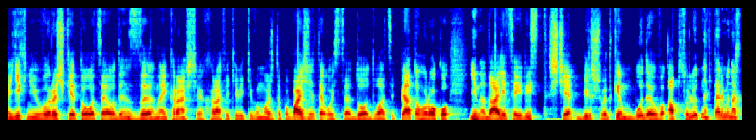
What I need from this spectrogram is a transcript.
їхньої виручки, то це один з найкращих графіків, які ви можете побачити. Ось це до 25-го року. І надалі цей ріст ще більш швидким буде в абсолютних термінах.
